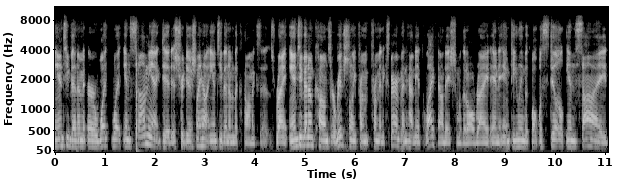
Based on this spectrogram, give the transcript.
anti-venom or what what insomniac did is traditionally how anti-venom in the comics is right anti-venom comes originally from from an experiment happening at the life foundation with it all right and and dealing with what was still inside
